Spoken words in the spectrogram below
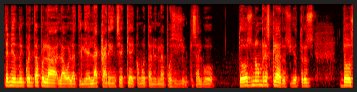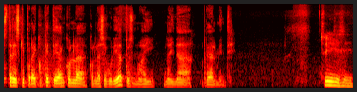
teniendo en cuenta pues, la, volatilidad y la carencia que hay como tal en la posición, que salvo dos nombres claros y otros dos, tres que por ahí coquetean con la, con la seguridad, pues no hay, no hay nada realmente. Sí, sí,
